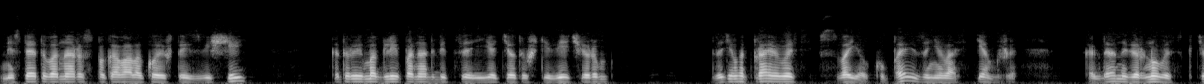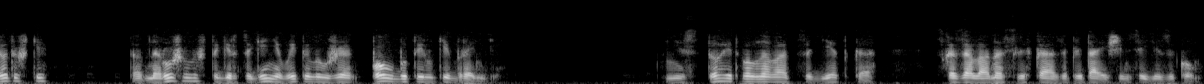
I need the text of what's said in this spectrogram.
Вместо этого она распаковала кое-что из вещей, которые могли понадобиться ее тетушке вечером, затем отправилась в свое купе и занялась тем же. Когда она вернулась к тетушке, то обнаружила, что герцогиня выпила уже полбутылки бренди. «Не стоит волноваться, детка», сказала она слегка заплетающимся языком.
